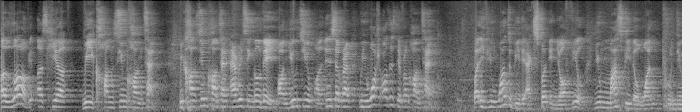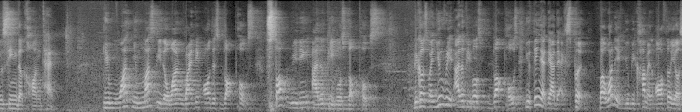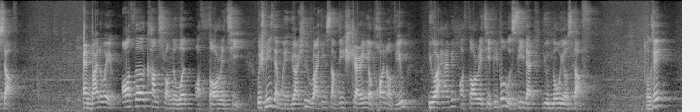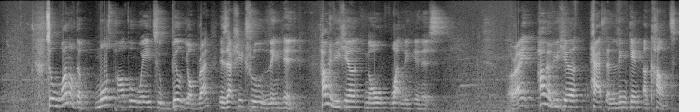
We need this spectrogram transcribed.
A lot of us here, we consume content. We consume content every single day on YouTube, on Instagram. We watch all this different content. But if you want to be the expert in your field, you must be the one producing the content. You, want, you must be the one writing all these blog posts. Stop reading other people's blog posts. Because when you read other people's blog posts, you think that they are the expert. But what if you become an author yourself? And by the way, author comes from the word authority, which means that when you're actually writing something, sharing your point of view, you are having authority. People will see that you know your stuff. Okay? So one of the most powerful way to build your brand is actually through LinkedIn. How many of you here know what LinkedIn is? Alright? How many of you here has a LinkedIn account?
